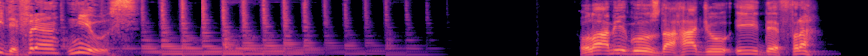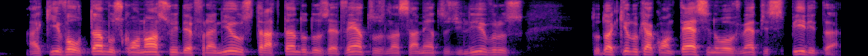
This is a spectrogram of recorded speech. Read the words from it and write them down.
Idefran News. Olá, amigos da Rádio Idefran. Aqui voltamos com o nosso Idefran News, tratando dos eventos, lançamentos de livros, tudo aquilo que acontece no movimento espírita.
